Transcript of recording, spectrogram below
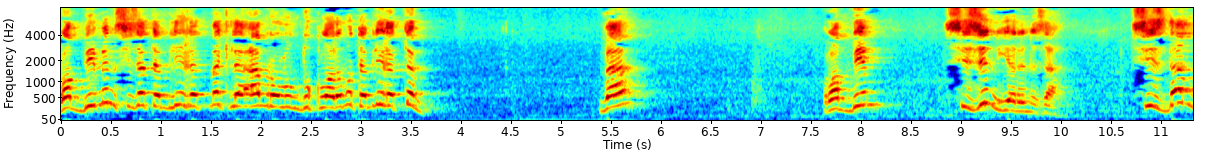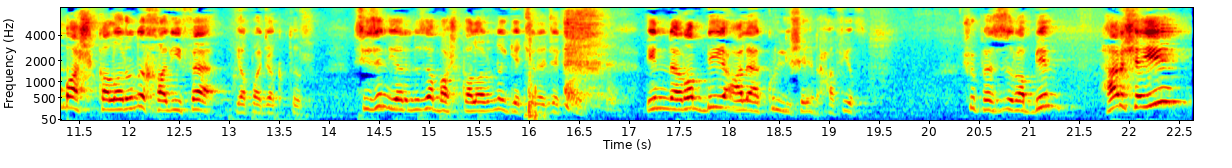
Rabbimin size tebliğ etmekle emrolunduklarımı tebliğ ettim. Ve Rabbim sizin yerinize sizden başkalarını halife yapacaktır. Sizin yerinize başkalarını geçirecektir. İnne Rabbi ala kulli şeyin hafiz. Şüphesiz Rabbim her şeyi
